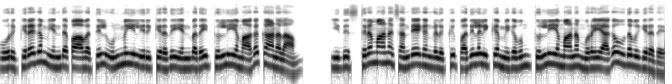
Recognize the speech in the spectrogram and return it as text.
ஒரு கிரகம் எந்த பாவத்தில் உண்மையில் இருக்கிறது என்பதை துல்லியமாக காணலாம். இது ஸ்திரமான சந்தேகங்களுக்கு பதிலளிக்க மிகவும் துல்லியமான முறையாக உதவுகிறது.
